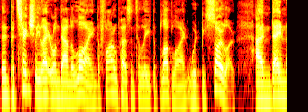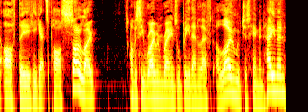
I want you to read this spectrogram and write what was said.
then potentially later on down the line, the final person to leave the bloodline would be Solo. And then after he gets past Solo, obviously Roman Reigns will be then left alone with just him and Heyman.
